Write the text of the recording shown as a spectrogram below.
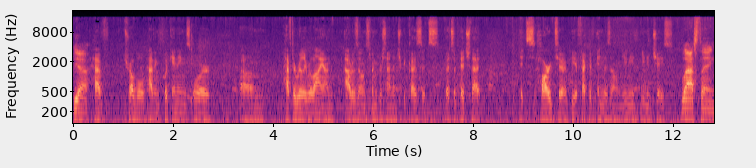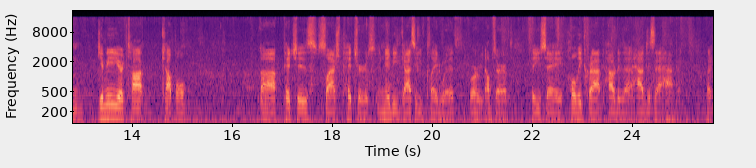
Yeah. have trouble having quick innings or um, have to really rely on out of zone swing percentage because it's it's a pitch that it's hard to be effective in the zone. You need you need chase. Last thing, give me your top couple uh, pitches slash pitchers, and maybe guys that you've played with or observed that you say, "Holy crap! How did that? How does that happen?" Like,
